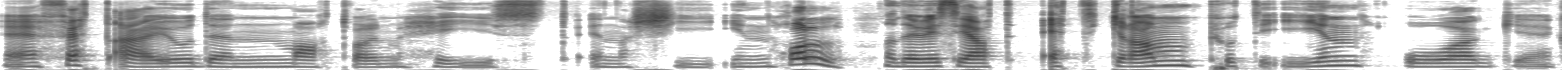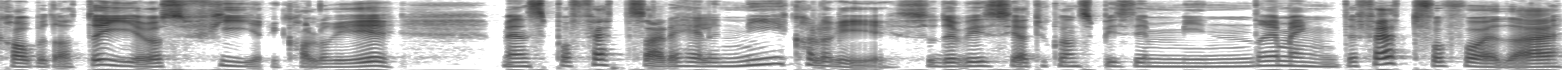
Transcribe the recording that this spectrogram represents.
eh, fett er jo den matvaren med høyest energiinnhold. Og det vil si at ett gram protein og eh, karbohydrater gir oss fire kalorier. Mens på fett så er det hele ni kalorier. Så det vil si at du kan spise mindre mengde fett for å få i deg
